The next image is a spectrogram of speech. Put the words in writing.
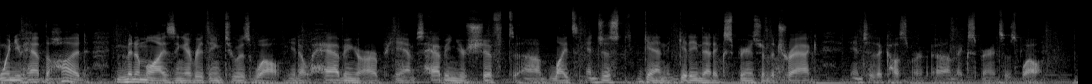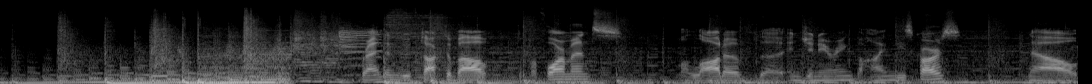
when you have the HUD, minimalizing everything too as well. You know, having your RPMs, having your shift um, lights, and just again getting that experience from the track into the customer um, experience as well. Brandon, we've talked about the performance, a lot of the engineering behind these cars. Now,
